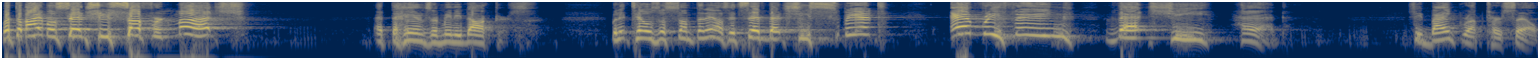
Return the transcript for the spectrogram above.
But the Bible said she suffered much at the hands of many doctors. But it tells us something else. It said that she spent everything that she had. She bankrupted herself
